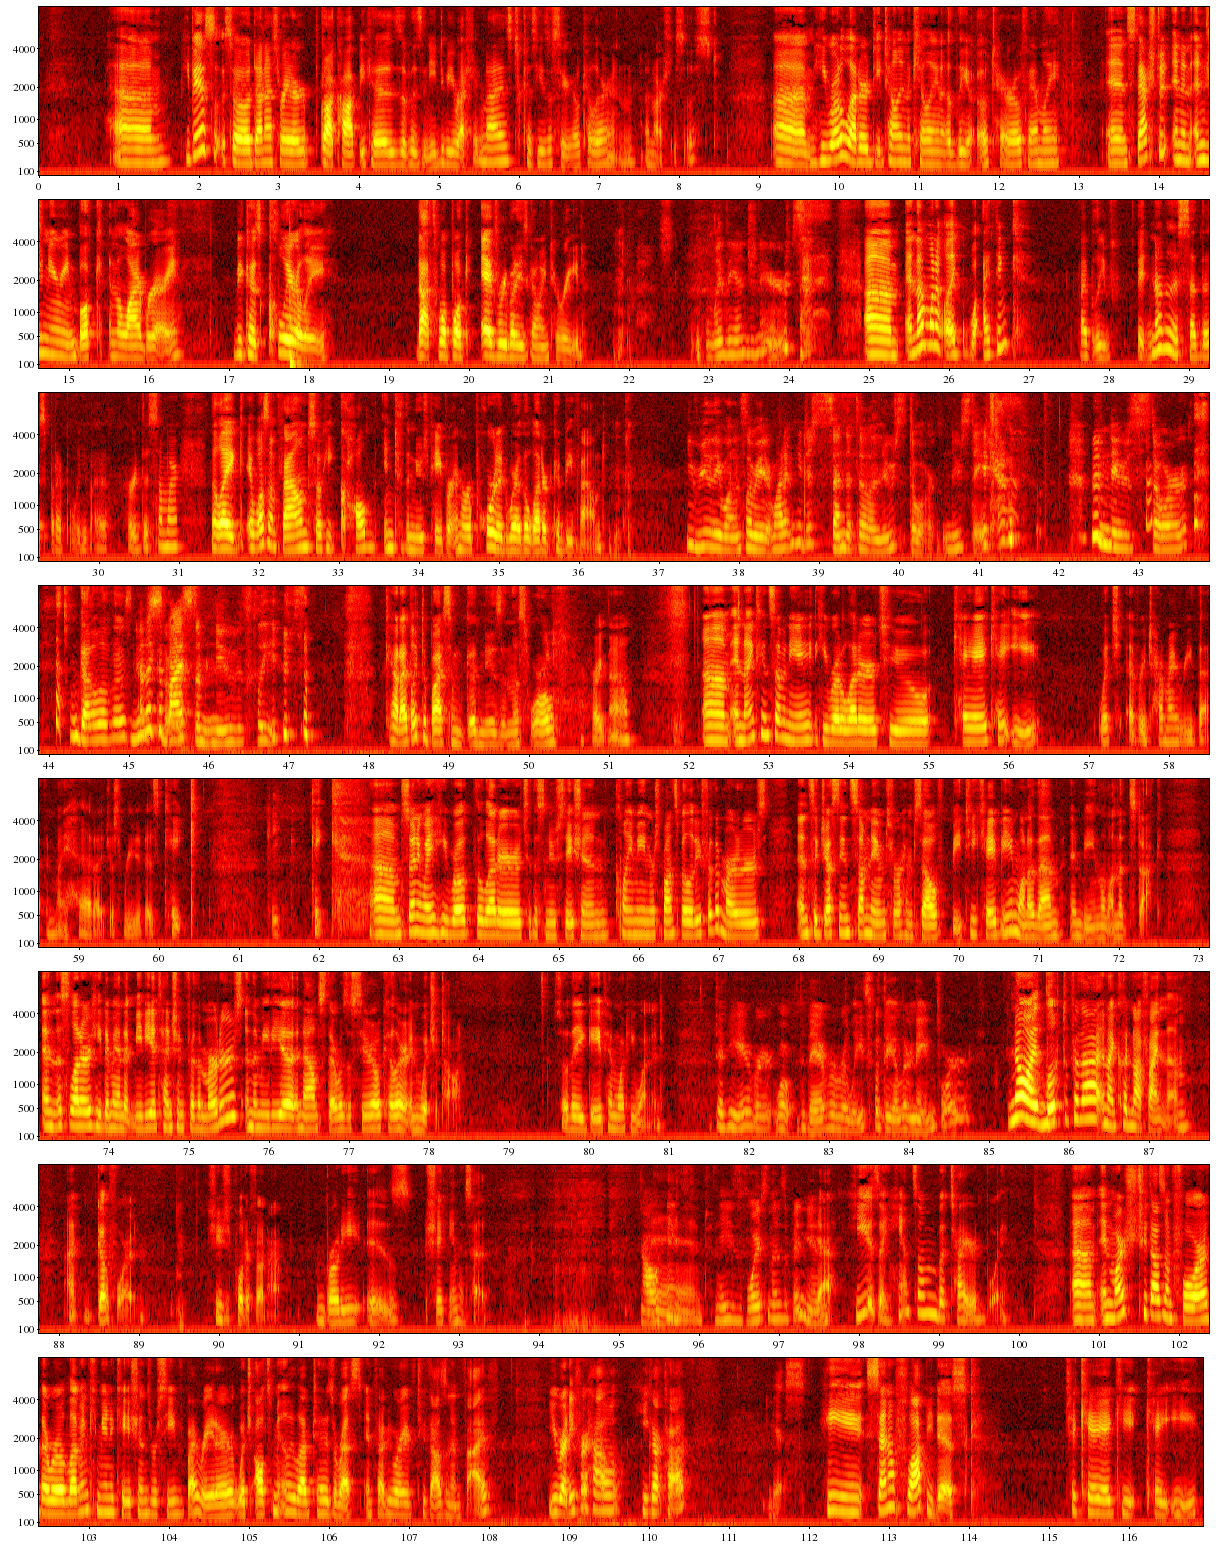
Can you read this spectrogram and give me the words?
Um, he basically so Dennis Rader got caught because of his need to be recognized because he's a serial killer and a narcissist. Um, he wrote a letter detailing the killing of the Otero family and stashed it in an engineering book in the library because clearly that's what book everybody's going to read. Only the engineers. Um, and then when it like I think, I believe it, none of this said this, but I believe I heard this somewhere that like it wasn't found, so he called into the newspaper and reported where the letter could be found. He really wanted somebody. Why didn't he just send it to the news store, news station, the news store? Gotta love those news. I'd like to buy some news, please. God, I'd like to buy some good news in this world right now. Um, in 1978, he wrote a letter to KAKE, which every time I read that in my head, I just read it as cake. Cake. Cake. Um, so, anyway, he wrote the letter to this news station claiming responsibility for the murders and suggesting some names for himself, BTK being one of them, and being the one that stuck. In this letter, he demanded media attention for the murders, and the media announced there was a serial killer in Wichita. So they gave him what he wanted. Did he ever? What did they ever release? What the other names were? No, I looked for that and I could not find them. I go for it. She just pulled her phone out. And Brody is shaking his head. Oh, and he's he's voicing his opinion. yeah, he is a handsome but tired boy. Um, in March 2004, there were 11 communications received by Rader, which ultimately led to his arrest in February of 2005. You ready for how he got caught? Yes. He sent a floppy disk to KAKE,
